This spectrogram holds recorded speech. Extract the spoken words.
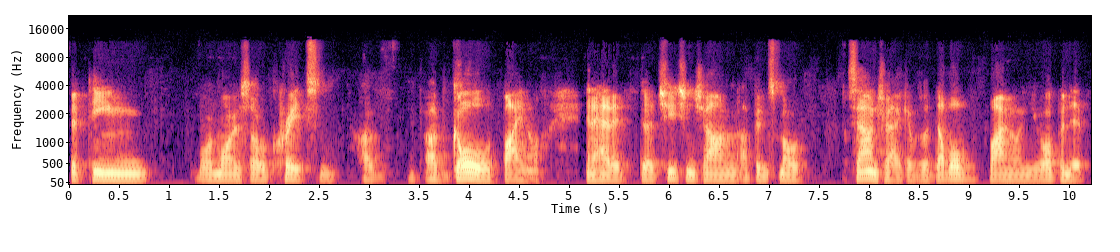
15 or more so crates of of gold vinyl, and I had a, a Cheech and Chong Up in Smoke soundtrack. It was a double vinyl, and you opened it,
